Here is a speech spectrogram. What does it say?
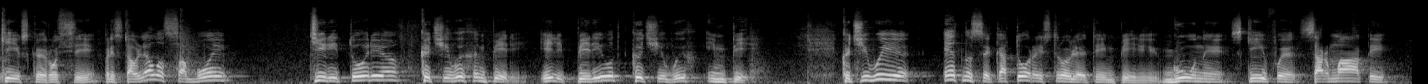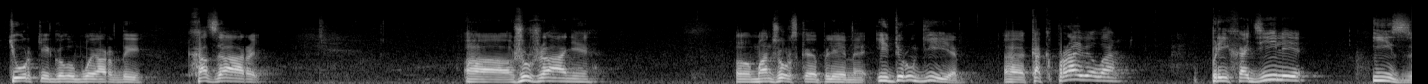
Киевской Руси представляла собой территорию кочевых империй или период кочевых империй. Кочевые этносы, которые строили эту империю, гуны, скифы, сарматы, тюрки Голубой Орды, хазары, э, жужане, э, манжурское племя и другие – Э, как правило, приходили из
